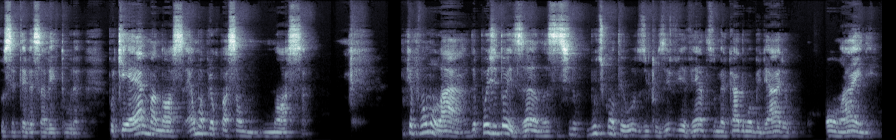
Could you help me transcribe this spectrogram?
você teve essa leitura, porque é uma nossa, é uma preocupação nossa. Porque vamos lá, depois de dois anos assistindo muitos conteúdos, inclusive eventos do mercado imobiliário online,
